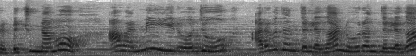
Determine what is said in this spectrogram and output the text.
పెట్టుచున్నామో అవన్నీ ఈరోజు అరవదంతులుగా నూరంతులుగా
